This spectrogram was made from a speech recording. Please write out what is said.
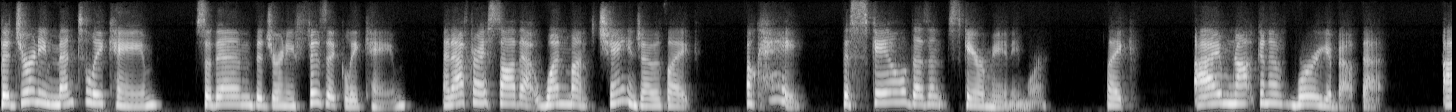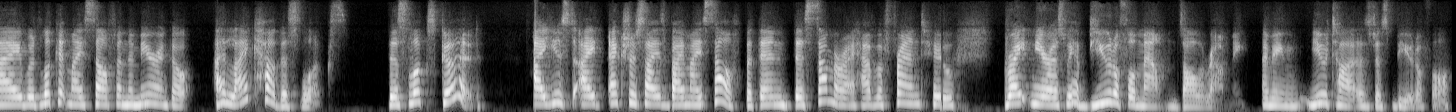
the journey mentally came. So then the journey physically came. And after I saw that one month change, I was like, okay, the scale doesn't scare me anymore. Like, I'm not going to worry about that. I would look at myself in the mirror and go, I like how this looks. This looks good. I used to, I exercise by myself, but then this summer I have a friend who right near us we have beautiful mountains all around me. I mean, Utah is just beautiful.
